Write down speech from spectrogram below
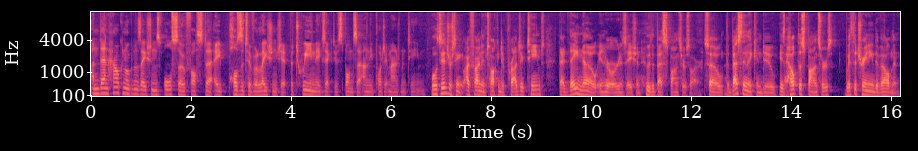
And then, how can organizations also foster a positive relationship between the executive sponsor and the project management team? Well, it's interesting. I find in talking to project teams that they know in their organization who the best sponsors are. So, the best thing they can do is help the sponsors with the training and development,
